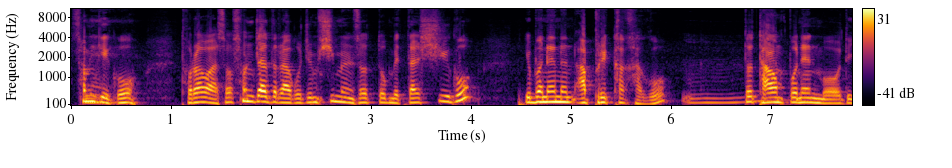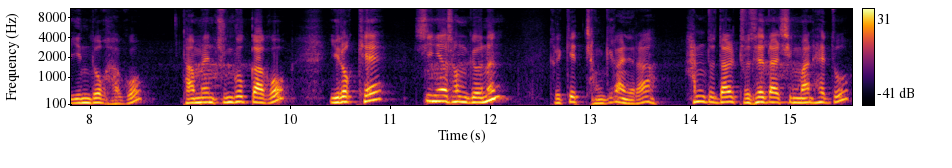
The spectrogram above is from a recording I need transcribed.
섬기고 네. 돌아와서 손자들하고 좀 쉬면서 또 몇 달 쉬고 이번에는 아프리카 가고 음. 또 다음번엔 뭐 어디 인도 가고 다음엔 중국 가고 이렇게 시니어 선교는 그렇게 장기가 아니라 한두 달, 두세 달씩만 해도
